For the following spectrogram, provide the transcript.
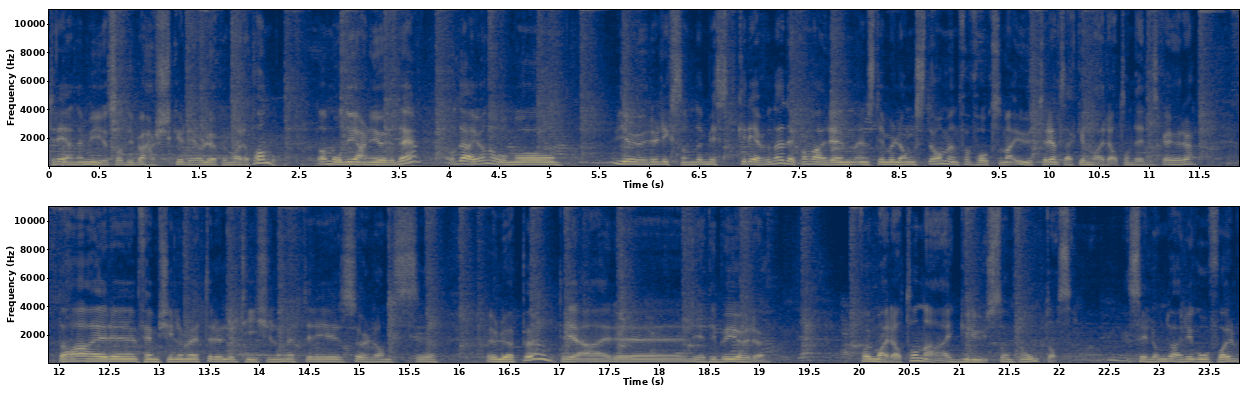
trener mye så de behersker det å løpe maraton. Da må de gjerne gjøre det. Og det er jo noe med å gjøre liksom det mest krevende. Det kan være en, en stimulans det òg, men for folk som er utrent, så er ikke maraton det de skal gjøre. Da er eh, fem kilometer eller ti kilometer i sørlandsløpet det er eh, det de bør gjøre. For maraton er grusomt vondt, altså. Selv om du er i god form.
